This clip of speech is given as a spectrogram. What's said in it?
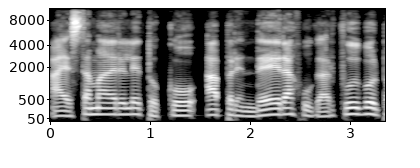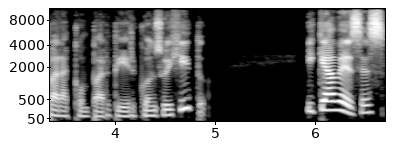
a esta madre le tocó aprender a jugar fútbol para compartir con su hijito. Y que a veces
